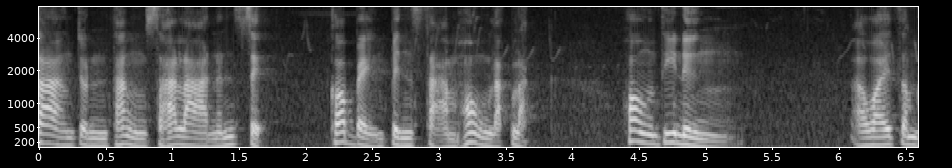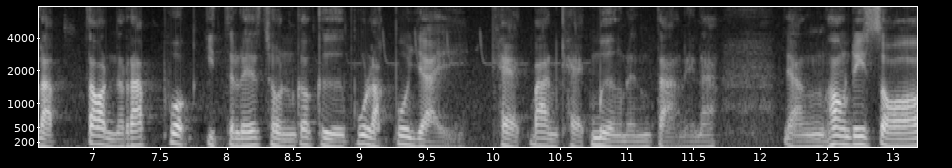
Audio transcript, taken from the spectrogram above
สร้างจนทั้งศาลานั้นเสร็จ ก็แบ่งเป็นสามห้องหลักๆ ห้องที่หนึ่งเอาไว้สำหรับต้อนรับพวกอิตาลีชนก็คือผู้หลักผู้ใหญ่แขกบ้านแขกเมืองอะไรต่างๆเลยนะ อย่างห้องที่สอง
